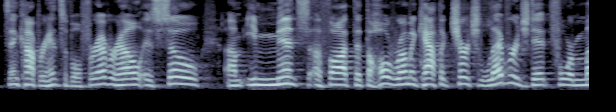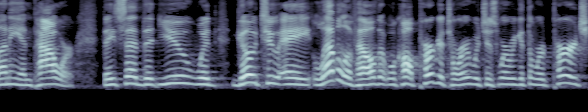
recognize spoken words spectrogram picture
It's incomprehensible. Forever hell is so um, immense a thought that the whole Roman Catholic Church leveraged it for money and power. They said that you would go to a level of hell that we'll call purgatory, which is where we get the word purge,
